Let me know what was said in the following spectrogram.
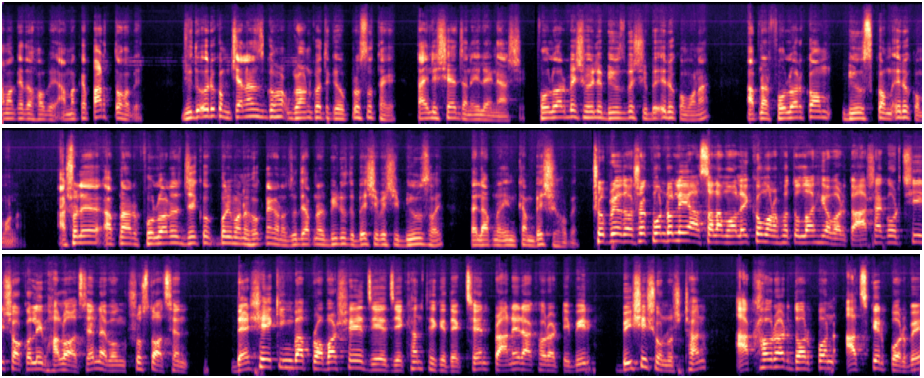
আমাকে তো হবে, আমাকে পারতে হবে। যদি ওইরকম চ্যালেঞ্জ গ্রহণ করতে কেউ প্রস্তুত থাকে, তাইলে সে যেন এই লাইনে আসে। ফলোয়ার বেশি হইলে ভিউজ বেশি, এরকমও না। আপনার ফলোয়ার কম ভিউজ কম, এরকমও না। আসলে আপনার ফলোয়ারের যে পরিমাণে হোক না কেন, যদি আপনার ভিডিওতে বেশি বেশি ভিউজ হয় তাহলে আপনার ইনকাম বেশি হবে। সুপ্রিয় দর্শক মন্ডলী আসসালামু আলাইকুম রহমতুল্লাহি আবরত আশা করছি সকলেই ভালো আছেন এবং সুস্থ আছেন। দেশে কিংবা প্রবাসে যে যেখান থেকে দেখছেন, প্রাণের আখাউড়া টিভির বিশেষ অনুষ্ঠান, আখাউড়ার দর্পণ আজকের পর্বে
